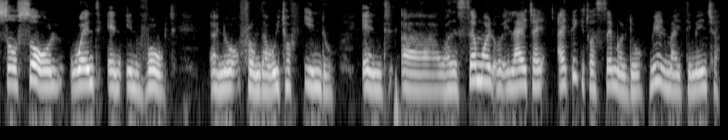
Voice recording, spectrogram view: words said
So Saul went and invoked, you know, from the witch of Endor. And uh, was it Samuel or Elijah? I think it was Samuel, though. Me and my dementia,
